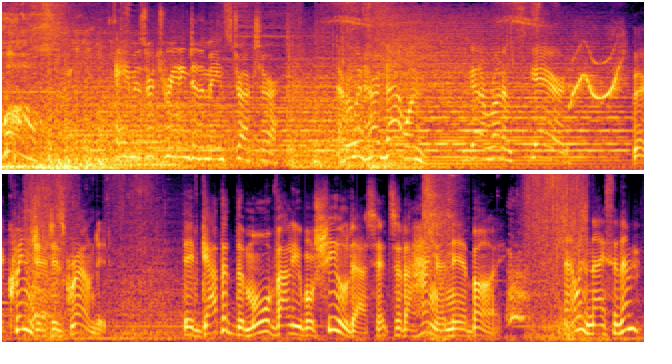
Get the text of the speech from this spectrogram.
Whoa! AIM is retreating to the main structure. Everyone heard that one. We gotta run them scared. Their Quinjet is grounded. They've gathered the more valuable shield assets at a hangar nearby. That was nice of them.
